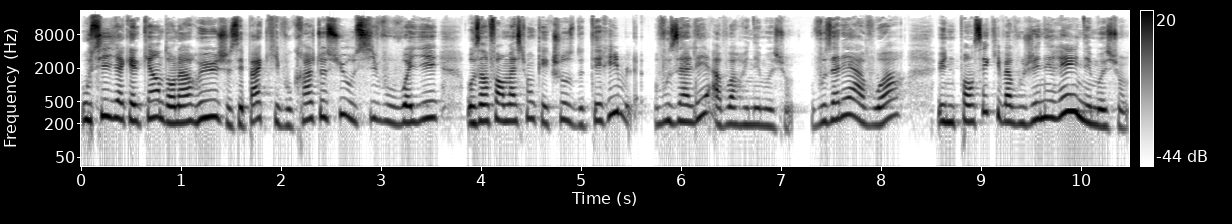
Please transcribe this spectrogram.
ou s'il y a quelqu'un dans la rue, je sais pas, qui vous crache dessus, ou si vous voyez aux informations quelque chose de terrible, vous allez avoir une émotion. Vous allez avoir une pensée qui va vous générer une émotion.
